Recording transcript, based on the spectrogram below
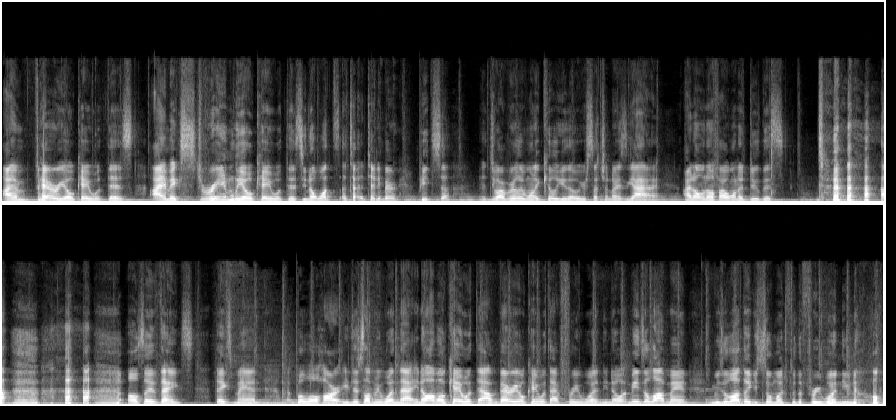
I am very okay with this. I am extremely okay with this. You know what, a, teddy bear? Pizza? Do I really want to kill you, though? You're such a nice guy. I don't know if I want to do this. I'll say thanks. Thanks, man. I put a little heart. He just let me win that. You know, I'm okay with that. I'm very okay with that free win. You know, it means a lot, man. It means a lot. Thank you so much for the free win, you know.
